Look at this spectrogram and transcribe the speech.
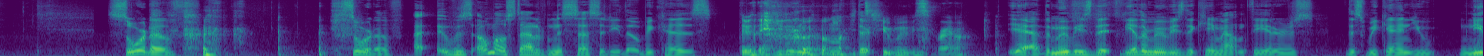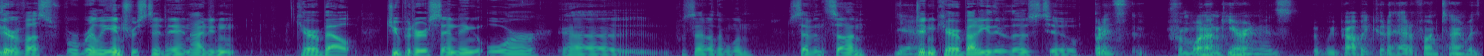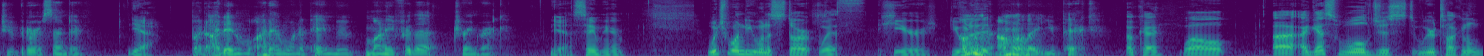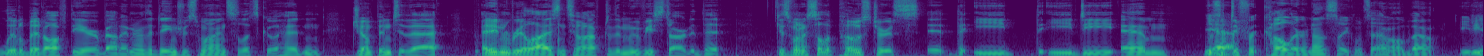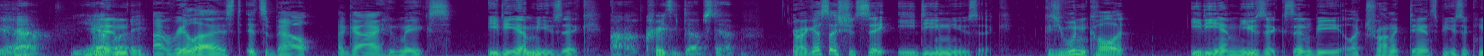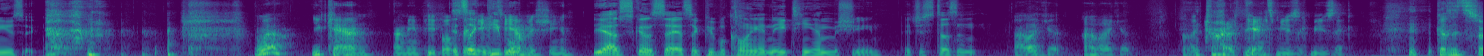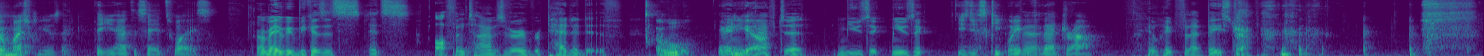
sort of. sort of. I, it was almost out of necessity though, because Do they You didn't- there- two movies around? yeah, the movies that the other movies that came out in theaters this weekend, you neither of us were really interested in. I didn't care about Jupiter Ascending or uh, what's that other one? Seventh Son. Yeah. Didn't care about either of those two. But it's from what I'm hearing is we probably could have had a fun time with Jupiter Ascending. Yeah, But I didn't. I didn't want to pay mo- money for that train wreck. yeah, same here. Which one do you want to start with here? Do you I'm want to? I'm gonna let you pick. Okay. Well, uh, I guess we'll just we were talking a little bit off the air about Enter the Dangerous Mind, so let's go ahead and jump into that. I didn't realize until after the movie started that because when I saw the poster, it's it the E the EDM was Yeah. a different color, and I was like, "What's that all about?" EDM. Yeah, yeah, and then buddy. I realized it's about a guy who makes EDM music, Oh, crazy dubstep. or I guess I should say ED music, because you wouldn't call it EDM music, 'cause then it'd be electronic dance music music. Well, you can. I mean, people It's say like ATM people- machine. Yeah, I was just gonna say it's like people calling it an ATM machine. It just doesn't. I like it. I like it. Electronic dance music, music. Because it's so much music that you have to say it twice. Or maybe because it's it's oftentimes very repetitive, Ooh, and you, you have to music music. you just keep waiting that. for that drop. Wait for that bass drop.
